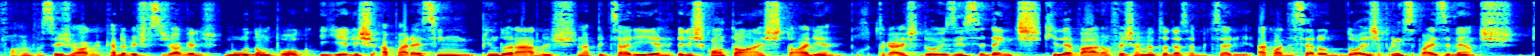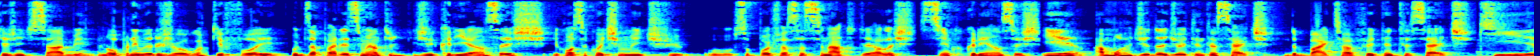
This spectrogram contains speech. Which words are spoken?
conforme você joga. Cada vez que você joga, eles mudam um pouco. E eles aparecem pendurados na pizzaria. Eles contam a história por trás dos incidentes que levaram ao fechamento dessa pizzaria. Aconteceram dois principais eventos que a gente sabe no primeiro jogo, que foi o desaparecimento de crianças e, consequentemente, o suposto assassinato delas, cinco crianças, e a mordida de 87, The Bite of 87, que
